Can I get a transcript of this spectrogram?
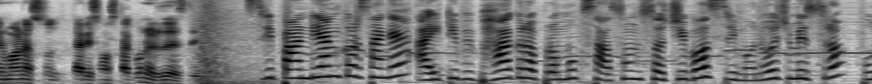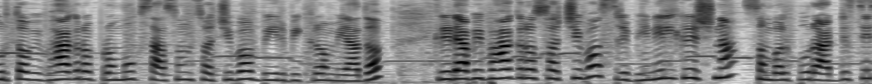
ନିର୍ମାଣକାରୀ ସଂସ୍ଥାକୁ ନିର୍ଦ୍ଦେଶ ଦେଇଥିଲେ ଶ୍ରୀ ପାଣ୍ଡିଆନଙ୍କ ସାଙ୍ଗେ ଆଇଟି ବିଭାଗର ପ୍ରମୁଖ ଶାସନ ସଚିବ ଶ୍ରୀ ମନୋଜ ମିଶ୍ର ପୂର୍ତ୍ତ ବିଭାଗର ପ୍ରମୁଖ ଶାସନ ସଚିବ ବୀର ବିକ୍ରମ ୟାଦବ କ୍ରୀଡ଼ା ବିଭାଗର ସଚିବ ଶ୍ରୀ ଭିନିଲ କ୍ରିଷ୍ଣା ସମ୍ବଲପୁର ଆରଡିସି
